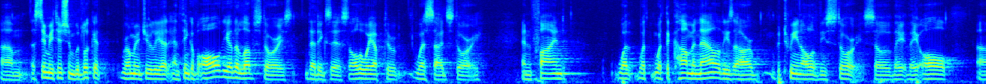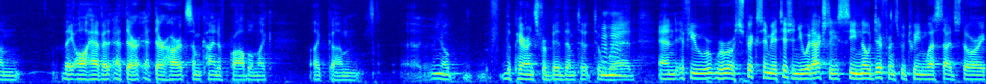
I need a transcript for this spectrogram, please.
um, a semiotician would look at Romeo and Juliet and think of all the other love stories that exist, all the way up to West Side Story, and find what, what, what the commonalities are between all of these stories. So they, they, all, um, they all have at, at, their, at their heart some kind of problem, like, like um, uh, you know, the parents forbid them to, to mm-hmm. wed. And if you were a strict semiotician, you would actually see no difference between West Side Story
